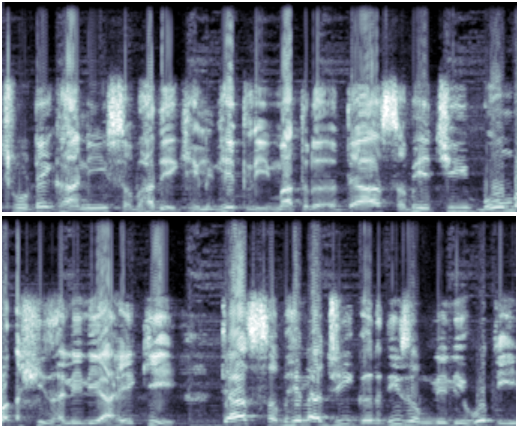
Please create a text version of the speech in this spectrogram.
छोटेखानी सभा देखील घेतली. मात्र त्या सभेची बोंब अशी झालेली आहे की त्या सभेला जी गर्दी जमलेली होती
